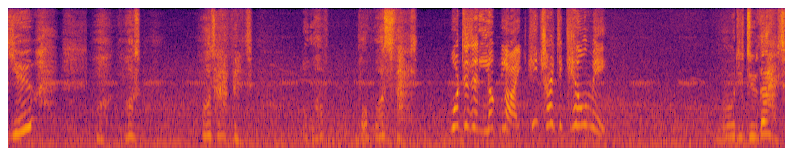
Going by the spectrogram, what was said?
You? What? What happened? What, what was that? What does it look like? He tried to kill me! Why would he do that?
